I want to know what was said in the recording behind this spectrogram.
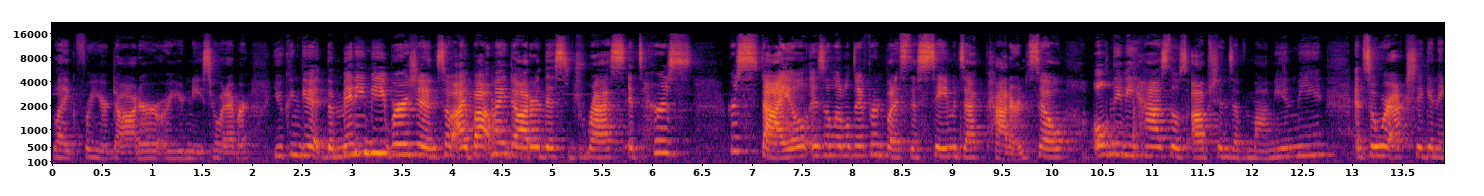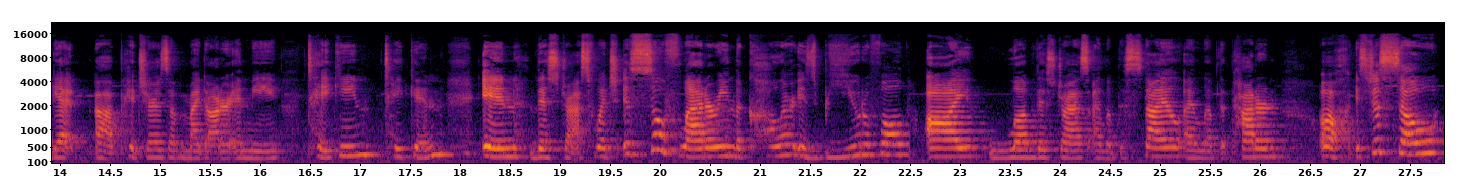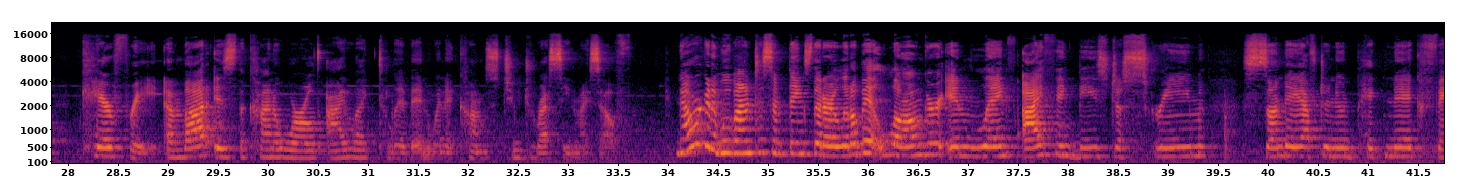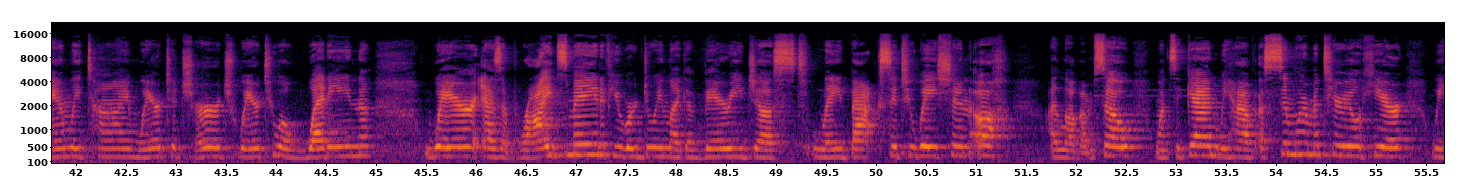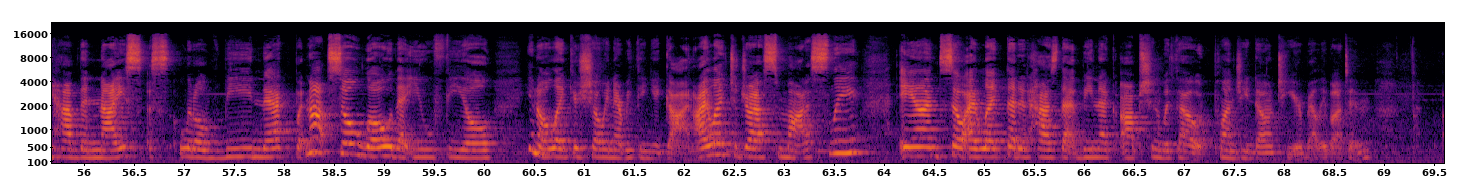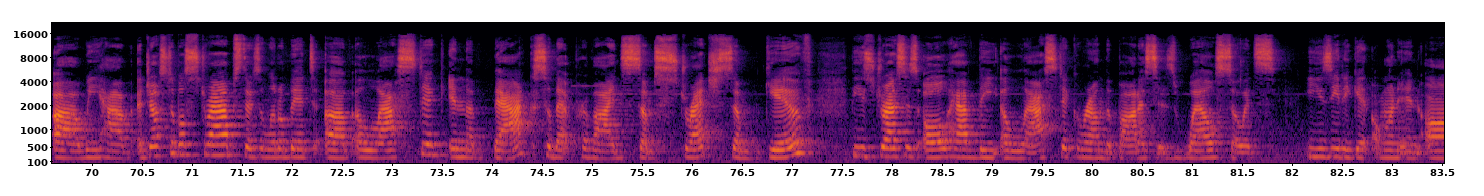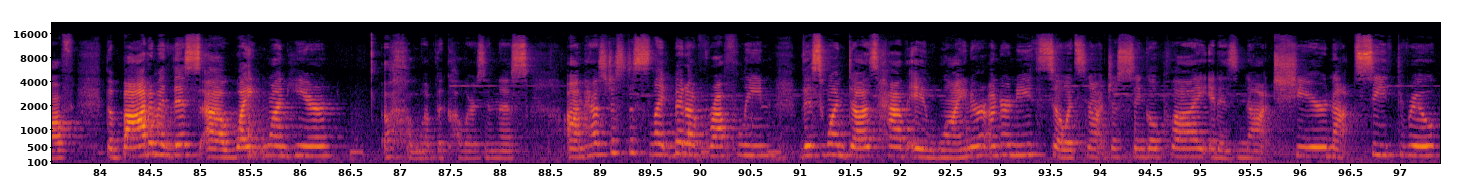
like for your daughter or your niece or whatever, you can get the mini me version. So I bought my daughter this dress. It's hers her style is a little different, but it's the same exact pattern. So Old Navy has those options of mommy and me, and so we're actually to get uh, pictures of my daughter and me taking taken in this dress which is so flattering the color is beautiful i love this dress i love the style i love the pattern oh it's just so carefree and that is the kind of world i like to live in when it comes to dressing myself now we're going to move on to some things that are a little bit longer in length. I think these just scream Sunday afternoon picnic, family time, wear to church, wear to a wedding, wear as a bridesmaid if you were doing like a very just laid back situation. Oh, I love them. So once again, we have a similar material here. We have the nice little V neck, but not so low that you feel, you know, like you're showing everything you got. I like to dress modestly and so I like that it has that v-neck option without plunging down to your belly button. Uh, we have adjustable straps. There's a little bit of elastic in the back, so that provides some stretch, some give. These dresses all have the elastic around the bodice as well, so it's easy to get on and off. The bottom of this uh, white one here, oh, I love the colors in this. Um, has just a slight bit of ruffling. This one does have a liner underneath, so it's not just single ply. It is not sheer, not see-through.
